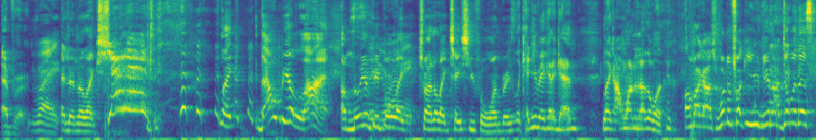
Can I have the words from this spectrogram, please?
ever, Right. and then they're like, shut it. like that would be a lot. A million people like trying to like chase you for one bracelet. Like, can you make it again? Like, I want another one. Oh my gosh, what the fuck are you? You're not doing this.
